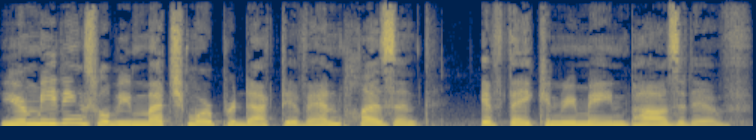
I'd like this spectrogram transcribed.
your meetings will be much more productive and pleasant if they can remain positive.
